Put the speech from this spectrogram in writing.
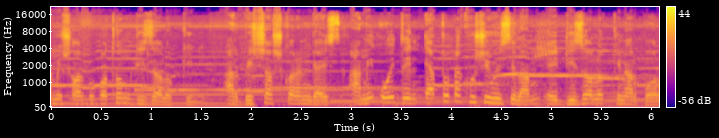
আমি সর্বপ্রথম ডিজে আলোক কিনি। আর বিশ্বাস করেন গাইস আমি ওই দিন এতটা খুশি হয়েছিলাম এই ডিজে আলোক কেনার পর,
